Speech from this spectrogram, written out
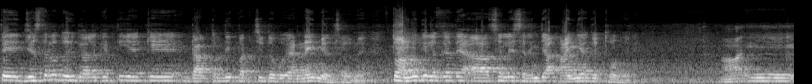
ਤੇ ਜਿਸ ਤਰ੍ਹਾਂ ਤੁਸੀਂ ਗੱਲ ਕੀਤੀ ਹੈ ਕਿ ਡਾਕਟਰ ਦੀ ਪਰਚੀ ਤੋਂ ਬਗੈਰ ਨਹੀਂ ਮਿਲ ਸਕਦੇ ਤੁਹਾਨੂੰ ਕੀ ਲੱਗਾ ਤੇ ਅਸਲ ਇਹ ਸਰਿੰਜਾਂ ਆਈਆਂ ਕਿੱਥੋਂ ਫਿਰ? ਹਾਂ ਇਹ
